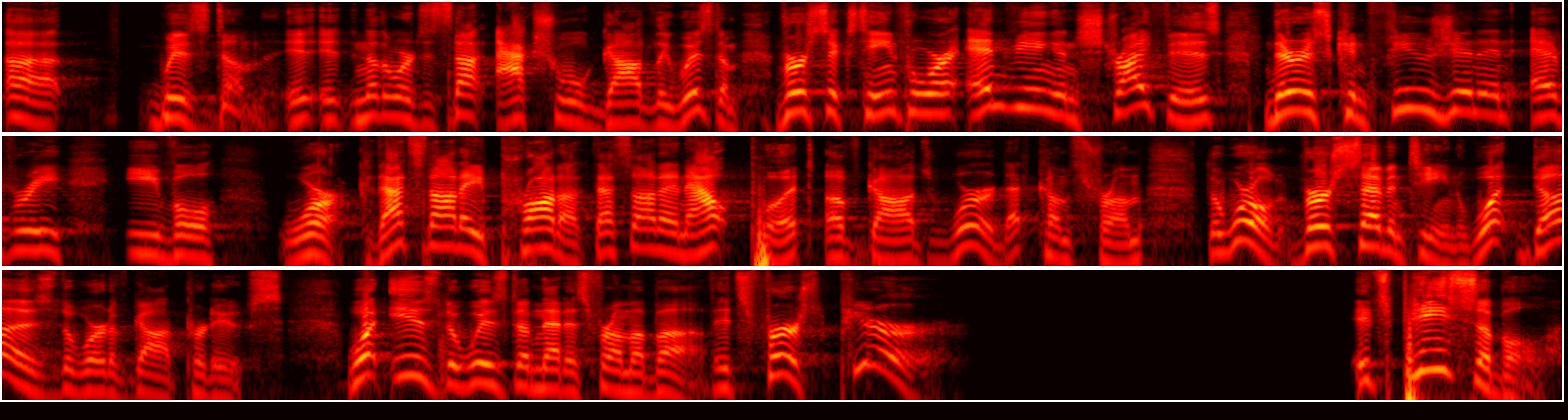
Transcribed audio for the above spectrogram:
uh, wisdom. It, it, in other words, it's not actual godly wisdom. Verse 16, for where envying and strife is, there is confusion in every evil work. That's not a product, that's not an output of God's word. That comes from the world. Verse 17 What does the word of God produce? What is the wisdom that is from above? It's first pure, it's peaceable,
